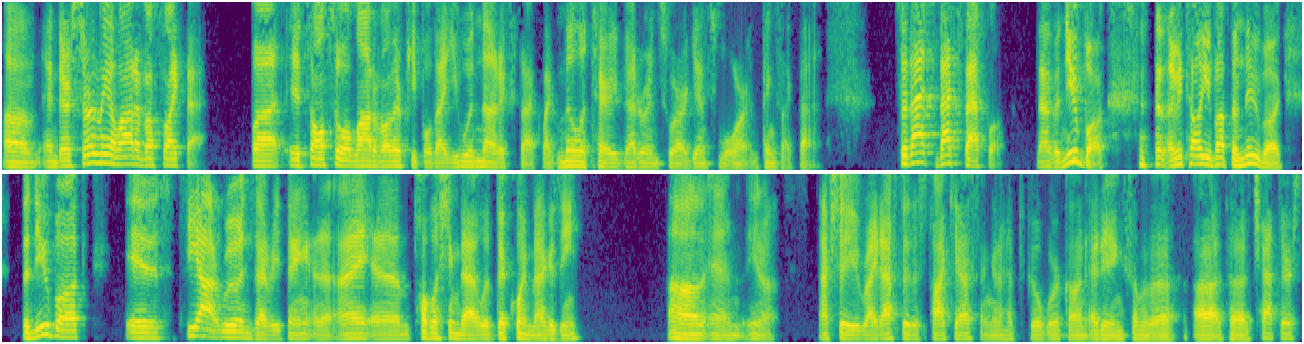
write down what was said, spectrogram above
um, and there's certainly a lot of us like that but it's also a lot of other people that you would not expect, like military veterans who are against war and things like that. So that, that's that book. Now the new book, let me tell you about the new book. The new book is Fiat Ruins Everything. And I am publishing that with Bitcoin Magazine. Um, and, you know, actually right after this podcast, I'm going to have to go work on editing some of the, uh, the chapters.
